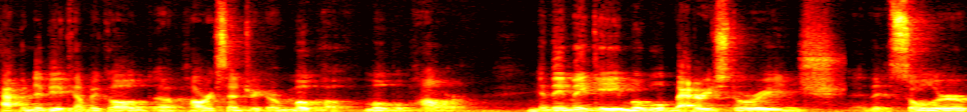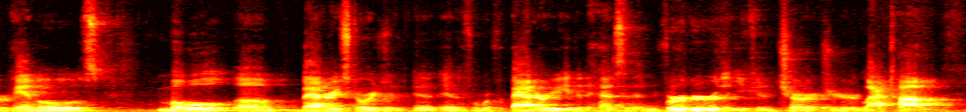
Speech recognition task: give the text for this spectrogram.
happened to be a company called uh, Power Centric or MOPO, Mobile Power. And they make a mobile battery storage, solar panels, mobile um, battery storage in, in the form of a battery that has an inverter that you can charge your laptop,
